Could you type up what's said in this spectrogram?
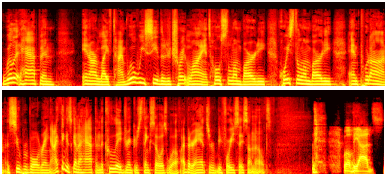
will it happen in our lifetime? Will we see the Detroit Lions host the Lombardi, hoist the Lombardi, and put on a Super Bowl ring? I think it's going to happen. The Kool Aid drinkers think so as well. I better answer before you say something else. Well, the odds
